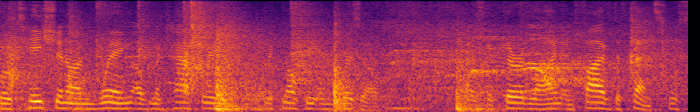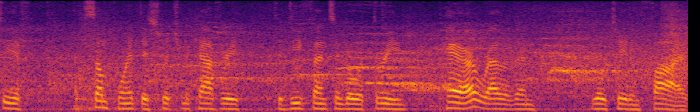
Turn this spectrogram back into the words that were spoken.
rotation on wing of McCaffrey, McNulty, and Rizzo as the third line and five defense. We'll see if at some point they switch McCaffrey to defense and go with three pair rather than rotating five.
